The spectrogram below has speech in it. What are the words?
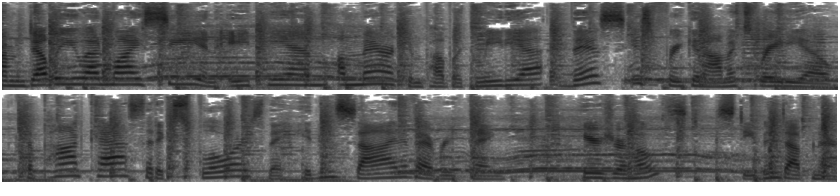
From WNYC and APM, American Public Media, this is Freakonomics Radio, the podcast that explores the hidden side of everything. Here's your host, Stephen Dubner.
